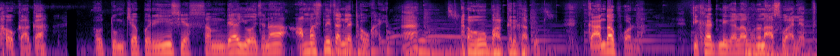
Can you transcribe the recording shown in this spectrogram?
अहो काका. अहो तुमच्या परीस या समद्या योजना आमसनी चांगल्या ठाऊक आहे अहो भाकर खात होतो कांदा फोडला. तिखट निघाला म्हणून आसू आल्यात.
